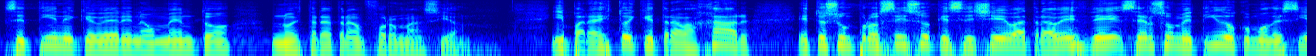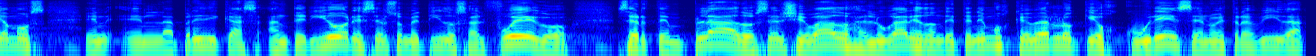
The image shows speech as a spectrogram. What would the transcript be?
se tiene que ver en aumento nuestra transformación. Y para esto hay que trabajar. Esto es un proceso que se lleva a través de ser sometido, como decíamos en, las prédicas anteriores, ser sometidos al fuego, ser templados, ser llevados a lugares donde tenemos que ver lo que oscurece nuestras vidas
